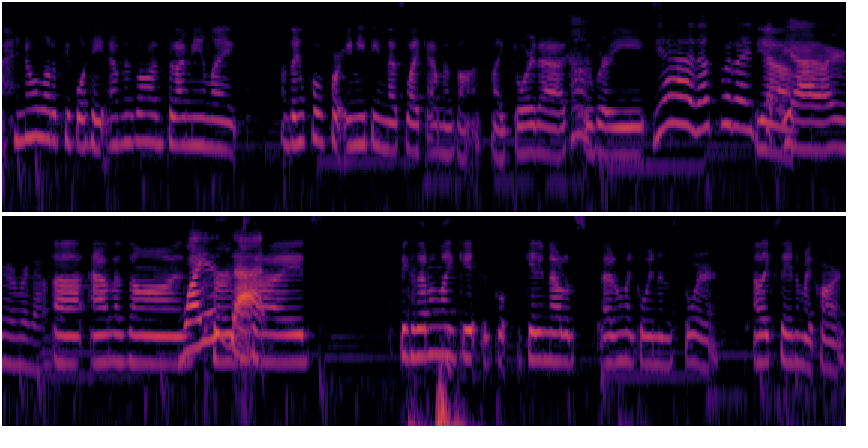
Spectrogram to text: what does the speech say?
I know a lot of people hate Amazon, but I mean, like, I'm thankful for anything that's like Amazon, like DoorDash, Uber Eats, Yeah, that's what I said. Yeah. Yeah, I remember now. uh, Amazon. Why is that? curbsides. Because I don't like get, getting out of. The, I don't like going in the store. I like staying in my car,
